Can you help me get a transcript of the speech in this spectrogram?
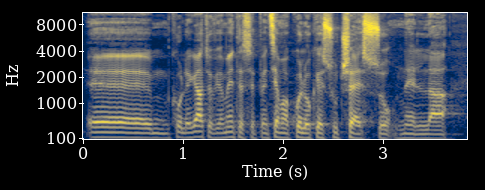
eh, collegate ovviamente se pensiamo a quello che è successo nella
